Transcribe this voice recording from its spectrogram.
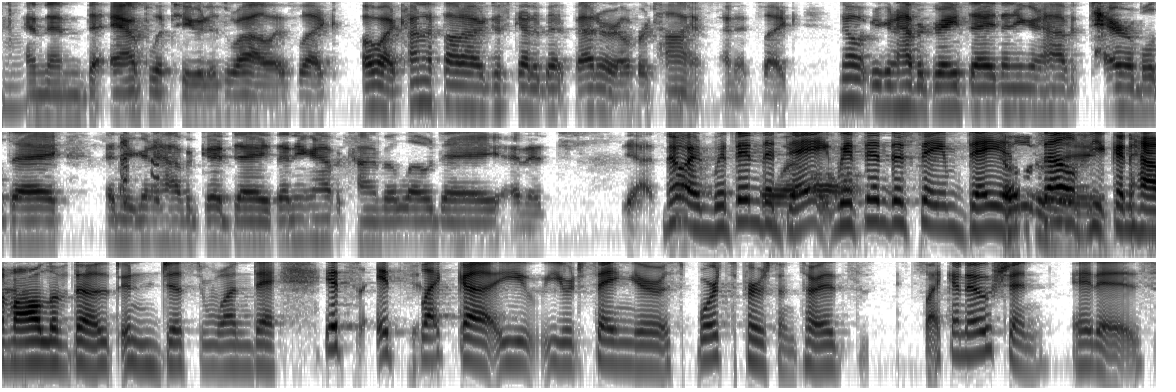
Mhm. And then the amplitude as well is like, oh, I kind of thought I would just get a bit better over time. And it's like, no, you're gonna have a great day, then you're gonna have a terrible day, then you're gonna have a good day, then you're gonna have a kind of a low day. And it's yeah, it's no and within the day within the same day itself you can have all of those in just one day it's it's Yeah. like uh you you were saying you're a sports person so it's it's like an ocean it is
